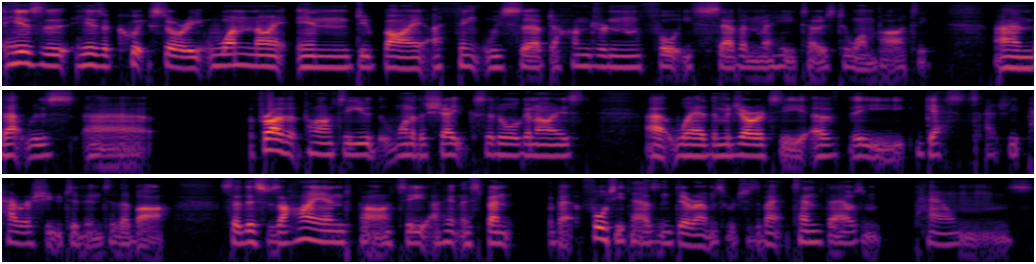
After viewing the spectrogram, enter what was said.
here's a here's a quick story. One night in Dubai, I think we served 147 mojitos to one party, and that was uh, a private party that one of the sheikhs had organised, uh, where the majority of the guests actually parachuted into the bar. So this was a high-end party. I think they spent about forty thousand dirhams, which is about ten thousand pounds,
